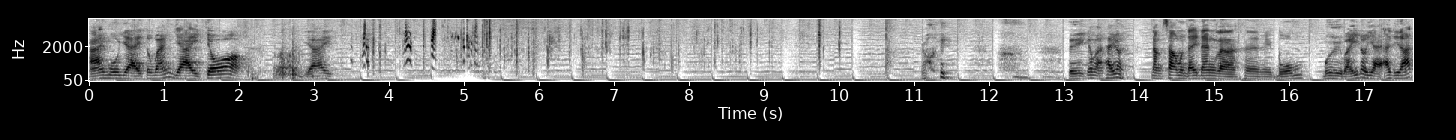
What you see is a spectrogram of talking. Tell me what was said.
Ai mua giày tôi bán giày cho. Giày. Rồi. Thì các bạn thấy rồi đằng sau mình đây đang là 2, 4, 17 đôi giày Adidas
